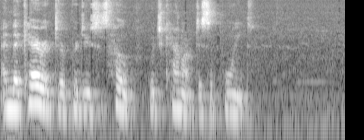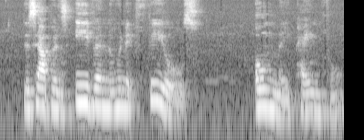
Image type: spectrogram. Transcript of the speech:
and the character produces hope which cannot disappoint. This happens even when it feels only painful.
